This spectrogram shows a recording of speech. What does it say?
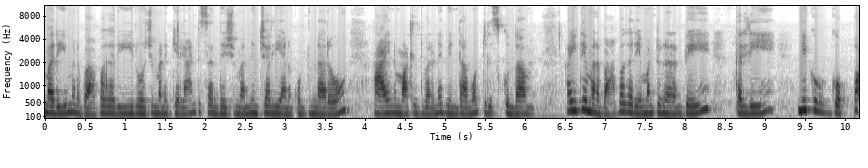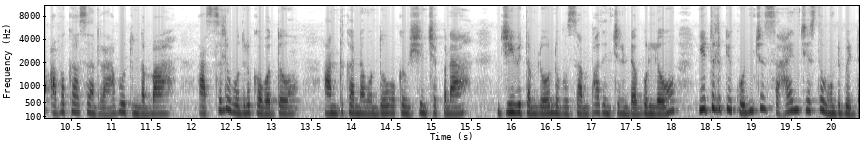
మరి మన బాబాగారు ఈరోజు మనకి ఎలాంటి సందేశం అందించాలి అనుకుంటున్నారో ఆయన మాటల ద్వారానే విందాము తెలుసుకుందాం. అయితే మన బాబాగారు ఏమంటున్నారంటే తల్లి నీకు ఒక గొప్ప అవకాశం రాబోతుందమ్మా. అస్సలు వదులుకోవద్దు. అంతకన్నా ముందు ఒక విషయం చెప్పనా? జీవితంలో నువ్వు సంపాదించిన డబ్బుల్లో ఇతరులకి కొంచెం సహాయం చేస్తూ ఉండు బిడ్డ.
